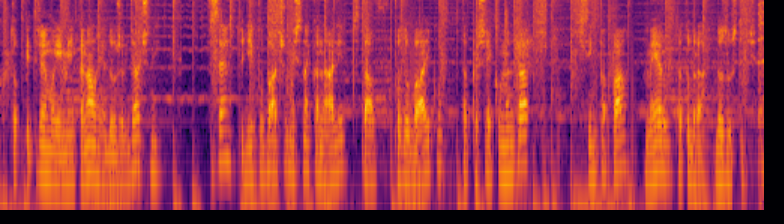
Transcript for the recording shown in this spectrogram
хто підтримує мій канал, я дуже вдячний. Все, тоді побачимось на каналі. Став вподобайку та пиши коментар. Всім па-па, миру та добра. До зустрічі!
